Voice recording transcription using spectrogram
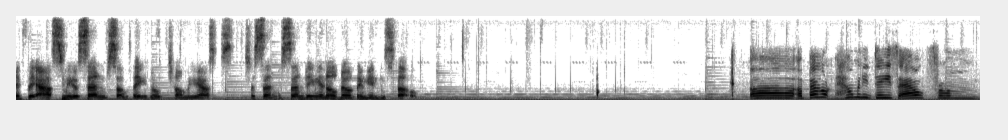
If they ask me to send something, they'll tell me ask to send a sending, and I'll know they mean to spell. Uh, about how many days out from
